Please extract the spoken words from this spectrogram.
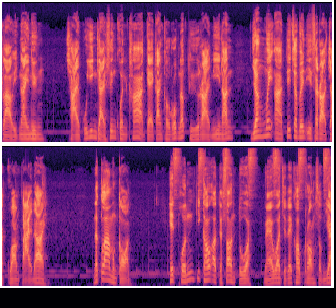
กล่าวอีกในหนึ่งชายผู้ยิ่งใหญ่ซึ่งควรค่าแก่การเคารพนับถือรายนี้นั้น ยังไม่อาจที่จะเป็นอิสระจากความตายได้ นักล่ามังกร เหตุผลที่เขาเอาแต่ซ่อนตัว แม้ว่าจะได้ครอบครองสมญา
